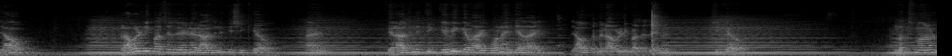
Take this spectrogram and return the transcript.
જાઓ. રાવણની પાસે જઈને રાજનીતિ શીખ્યા હે. કે રાજનીતિ કેવી કહેવાય, કોને કહેવાય? જાઓ તમે રાવણની પાસે જઈને શીખ્યા હો. લક્ષ્મણ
